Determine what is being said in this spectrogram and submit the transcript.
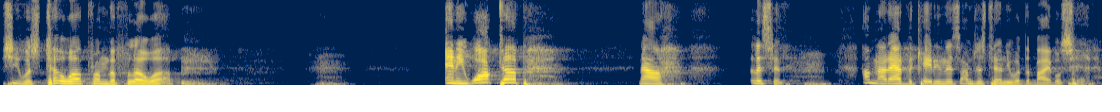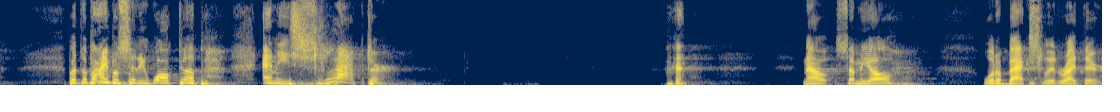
she was toe up from the flow up. And he walked up. Now, listen, I'm not advocating this, I'm just telling you what the Bible said. But the Bible said he walked up and he slapped her. now, some of y'all, what a backslid right there.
